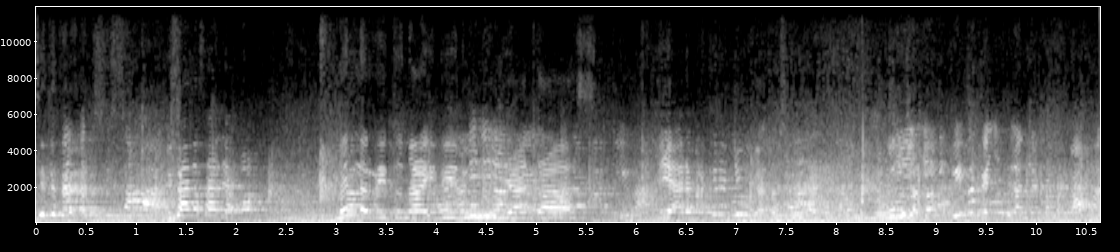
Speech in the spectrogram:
Situ kan tersesat. Di sana saja. Oh. Bener itu naik di dulu di atas. Iya ada parkiran juga terserah. Dulu satu Kita kayaknya di lantai pertama.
